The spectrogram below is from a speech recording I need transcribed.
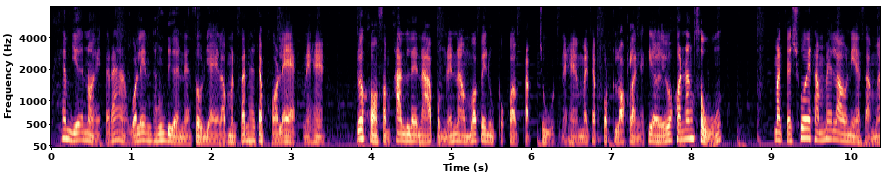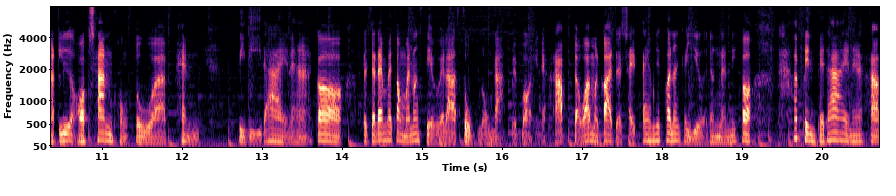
แต้มเยอะหน่อยแต่ถ้าหากว่าเล่นทั้งเดือนเนี่ยส่วนใหญ่แล้วมันก็น่าจะพอแลกนะฮะด้วยของสำคัญเลยนะผมแนะนำว่าเป็นอุปกรณ์ปรับจูดนะฮะมันจะปลดล็อกหลังจากที่เราเรียกว่าเขานั่งสูง มันจะช่วยทำให้เราเนี่ยสามารถเลือกออปชันของตัวแผ่น CD ได้นะฮะก็เราจะได้ไม่ต้องมานั่งเสียเวลาสุ่มลงด่านบ่อยๆนะครับแต่ว่ามันก็อาจจะใช้แต้มที่ค่อนข้างจะเยอะดังนั้นนี่ก็ถ้าเป็นไปได้นะครับ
